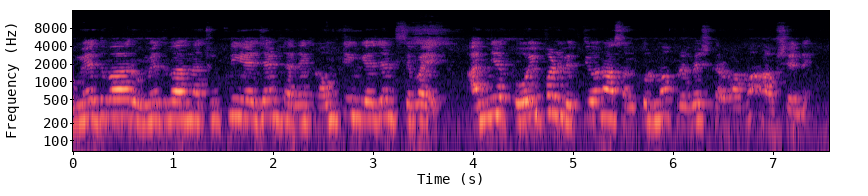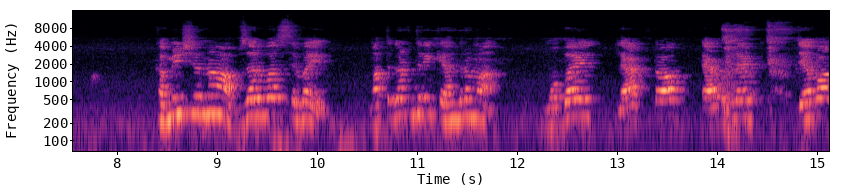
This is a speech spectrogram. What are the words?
ઉમેદવાર, ઉમેદવારના ચૂંટણી એજન્ટ અને કાઉન્ટિંગ એજન્ટ સિવાય અન્ય કોઈ પણ વ્યક્તિઓના સંકુલમાં પ્રવેશ કરવામાં આવશે નહીં. કમિશનના ઓબ્ઝર્વર સિવાય મતગણતરી કેન્દ્રમાં મોબાઈલ, લેપટોપ, ટેબ્લેટ જેવા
